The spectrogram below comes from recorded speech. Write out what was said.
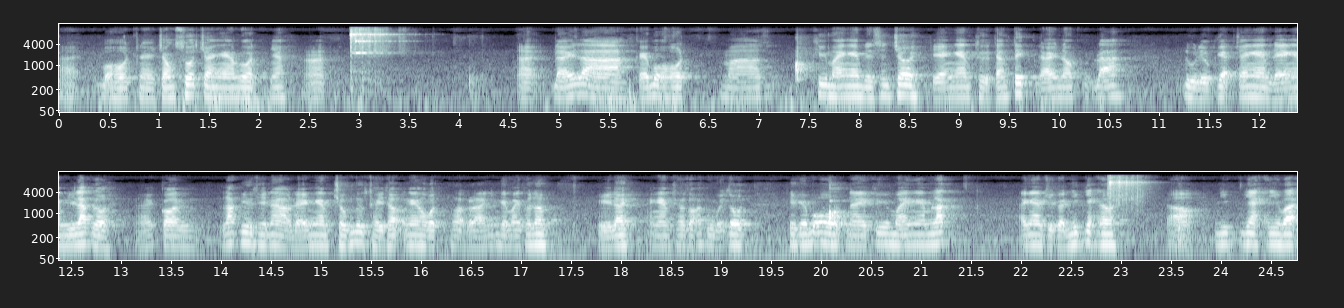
Đấy, bộ hột này trong suốt cho anh em luôn nhé đấy. đấy, đấy là cái bộ hột mà khi mà anh em đến sân chơi thì anh em thử tăng tích đấy nó cũng đã đủ điều kiện cho anh em để anh em đi lắc rồi đấy, còn lắc như thế nào để anh em chống được thầy thợ nghe hột hoặc là những cái máy phân âm thì đây anh em theo dõi cùng với tôi thì cái bộ hột này khi mà anh em lắc anh em chỉ cần nhích nhẹ thôi đó nhích nhẹ như vậy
